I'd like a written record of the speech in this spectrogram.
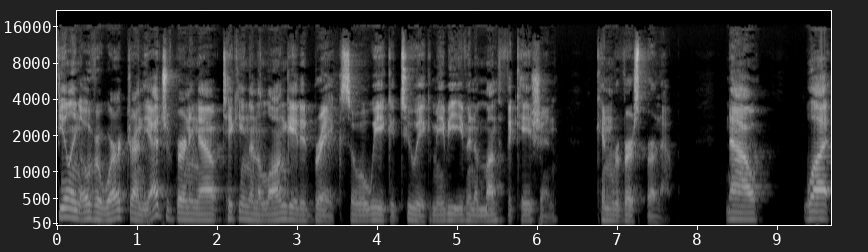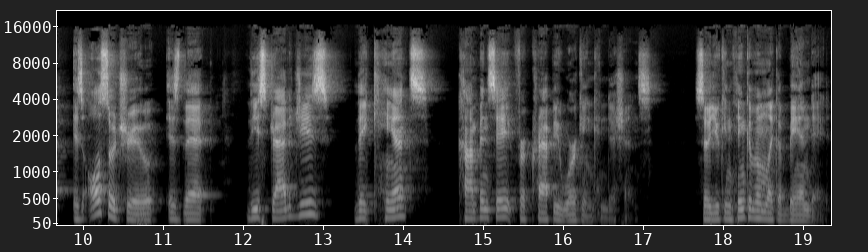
feeling overworked or on the edge of burning out, taking an elongated break, so a week, a two week, maybe even a month vacation, can reverse burnout. Now, what is also true is that these strategies they can't compensate for crappy working conditions. So you can think of them like a band-aid.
